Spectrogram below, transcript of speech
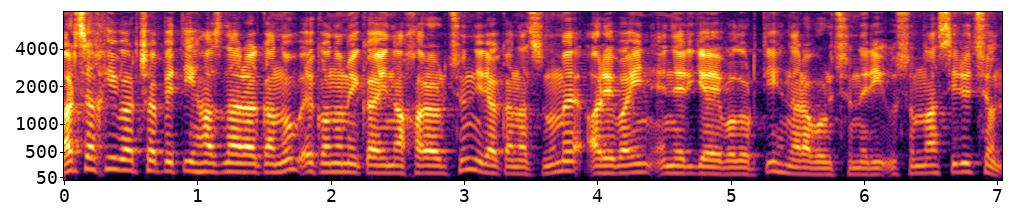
Արցախի վարչապետի հանձնարարականով էկոնոմիկայի նախարարությունն իրականացնում է արևային էներգիայի ոլորտի հնարավորությունների ուսումնասիրություն։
